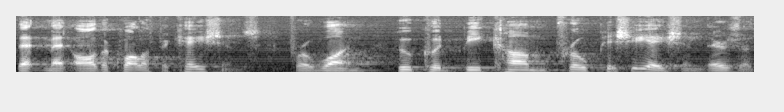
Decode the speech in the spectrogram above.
that met all the qualifications for one who could become propitiation. There's a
